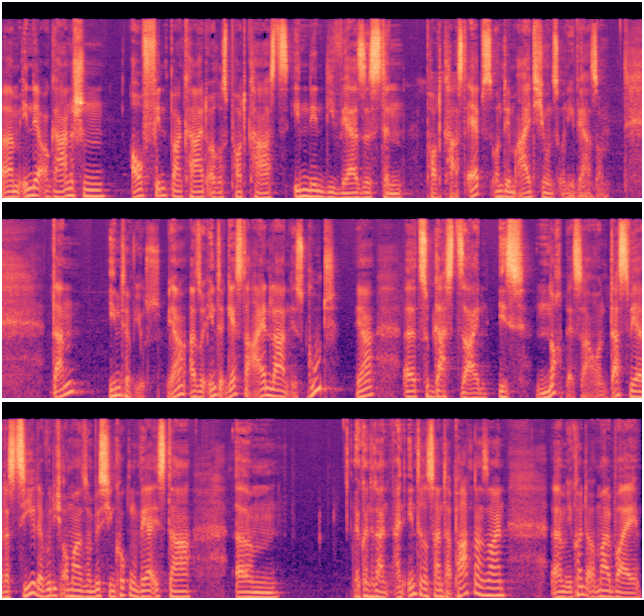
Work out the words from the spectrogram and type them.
Ähm, in der organischen Auffindbarkeit eures Podcasts in den diversesten Podcast-Apps und im iTunes-Universum. Dann Interviews. Ja, also Inter Gäste einladen ist gut. Ja, äh, zu Gast sein ist noch besser. Und das wäre das Ziel. Da würde ich auch mal so ein bisschen gucken, wer ist da, ähm, wer könnte da ein, ein interessanter Partner sein. Ähm, ihr könnt auch mal bei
